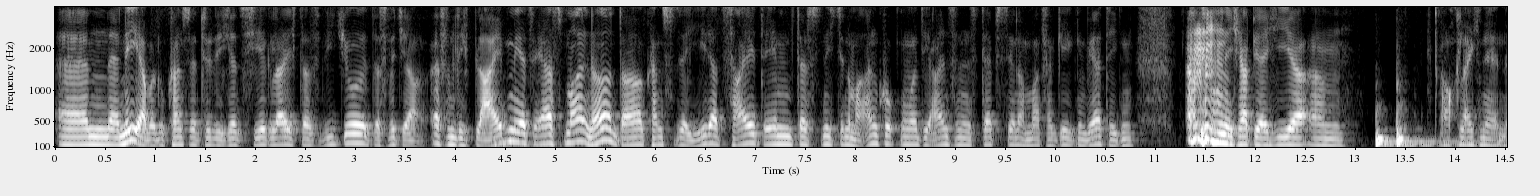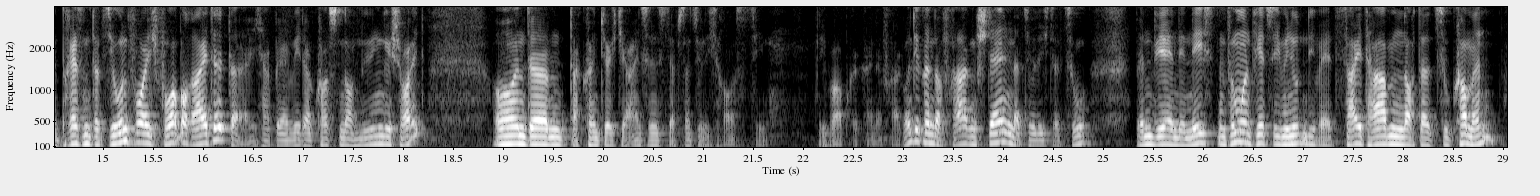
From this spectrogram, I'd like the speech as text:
Ähm, nee, aber du kannst natürlich jetzt hier gleich das Video, das wird ja öffentlich bleiben jetzt erstmal, ne? da kannst du dir jederzeit eben das nicht nochmal angucken und die einzelnen Steps dir nochmal vergegenwärtigen. Ich habe ja hier ähm, auch gleich eine, eine, Präsentation für euch vorbereitet. Ich habe ja weder Kosten noch Mühen gescheut und ähm, da könnt ihr euch die einzelnen Steps natürlich rausziehen. Überhaupt gar keine Frage. Und ihr könnt auch Fragen stellen natürlich dazu, wenn wir in den nächsten 45 Minuten, die wir jetzt Zeit haben, noch dazu kommen.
